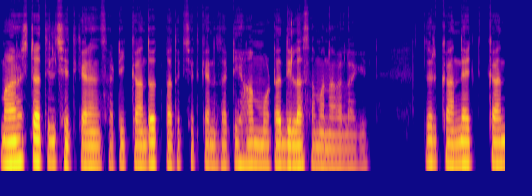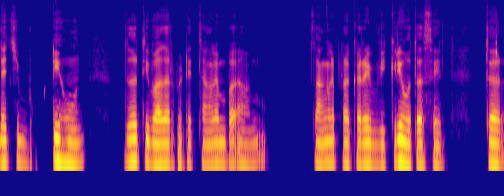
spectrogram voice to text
महाराष्ट्रातील शेतकऱ्यांसाठी कांदा उत्पादक शेतकऱ्यांसाठी हा मोठा दिलासा म्हणावा लागेल. जर कांद्या कांद्याची भुकटी होऊन जर ती बाजारपेठेत चांगल्या प चांगल्या प्रकारे विक्री होत असेल तर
